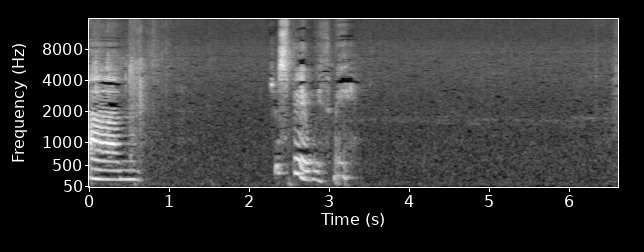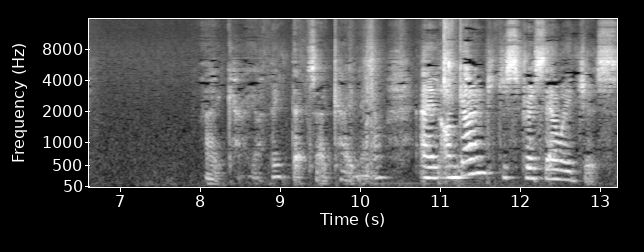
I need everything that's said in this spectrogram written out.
Um, just bear with me. Okay, I think that's okay now. And I'm going to distress our edges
